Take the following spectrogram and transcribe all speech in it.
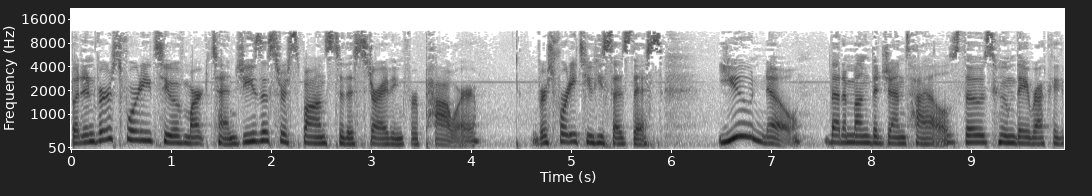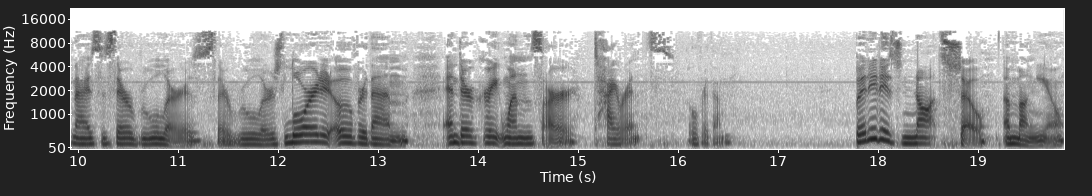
But in verse 42 of Mark 10, Jesus responds to this striving for power. In verse 42, he says this, you know that among the Gentiles, those whom they recognize as their rulers, their rulers lord it over them, and their great ones are tyrants over them. But it is not so among you.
